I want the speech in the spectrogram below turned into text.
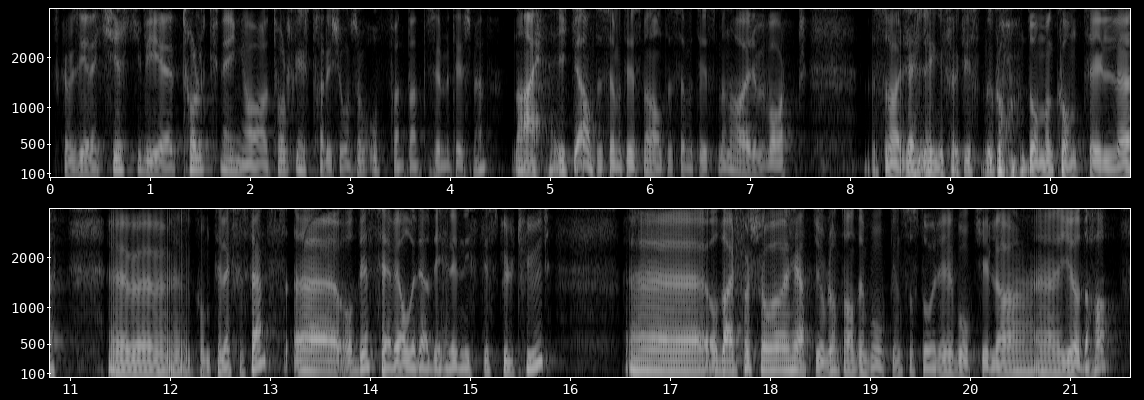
skal vi si, den kirkelige tolkning og tolkningstradisjonen som oppfant antisemittismen? Nei, ikke antisemittismen. Antisemittismen har vart dessverre lenge før kristendommen kom til, uh, kom til eksistens. Uh, og det ser vi allerede i helenistisk kultur. Uh, og Derfor så heter jo bl.a. den boken som står i bokhylla, 'Jødehatt',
